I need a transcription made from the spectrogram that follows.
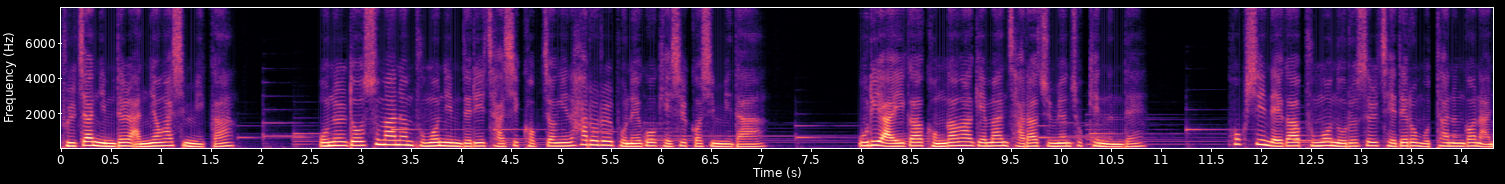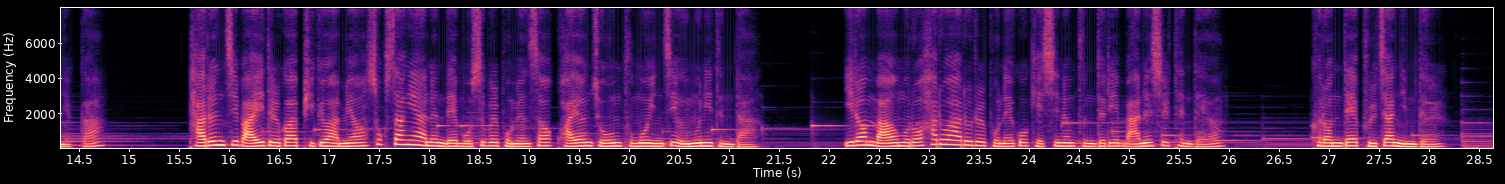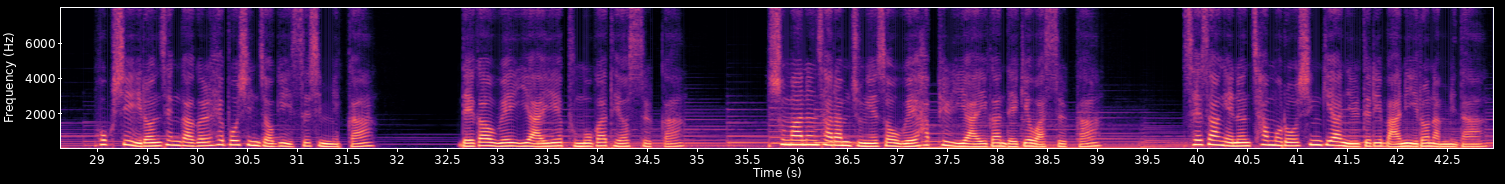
불자님들 안녕하십니까? 오늘도 수많은 부모님들이 자식 걱정인 하루를 보내고 계실 것입니다. 우리 아이가 건강하게만 자라주면 좋겠는데, 혹시 내가 부모 노릇을 제대로 못하는 건 아닐까? 다른 집 아이들과 비교하며 속상해하는 내 모습을 보면서 과연 좋은 부모인지 의문이 든다. 이런 마음으로 하루하루를 보내고 계시는 분들이 많으실 텐데요. 그런데 불자님들, 혹시 이런 생각을 해보신 적이 있으십니까? 내가 왜 이 아이의 부모가 되었을까? 수많은 사람 중에서 왜 하필 이 아이가 내게 왔을까? 세상에는 참으로 신기한 일들이 많이 일어납니다.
